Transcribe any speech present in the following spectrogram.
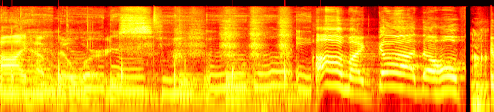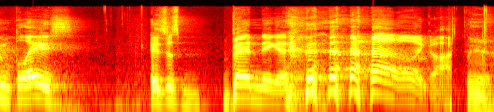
I have no words. Oh my god, the whole place is just bending it. oh my god. Yeah.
